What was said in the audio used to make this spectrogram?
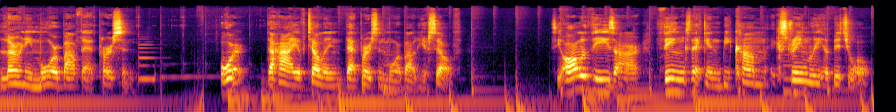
learning more about that person, or the high of telling that person more about yourself. See, all of these are things that can become extremely habitual.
